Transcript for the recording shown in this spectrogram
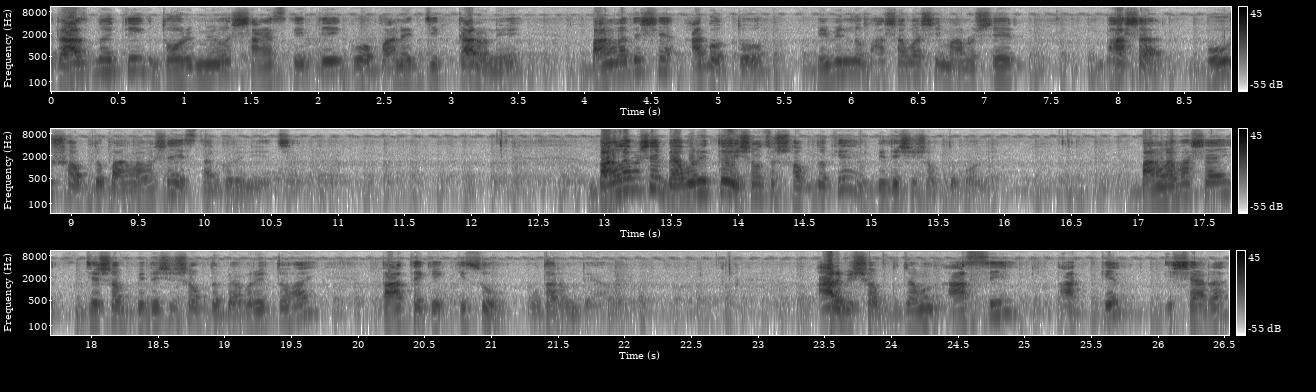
রাজনৈতিক, ধর্মীয়, সাংস্কৃতিক ও বাণিজ্যিক কারণে বাংলাদেশে আগত বিভিন্ন ভাষাভাষী মানুষের ভাষার বহু শব্দ বাংলা ভাষায় স্থান করে নিয়েছে। বাংলা ভাষায় ব্যবহৃত এই সমস্ত শব্দকে বিদেশি শব্দ বলে। বাংলা ভাষায় যেসব বিদেশি শব্দ ব্যবহৃত হয়, তা থেকে কিছু উদাহরণ দেওয়া হলো আরবি শব্দ, যেমন আসি, আক্কেল, ইশারা,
